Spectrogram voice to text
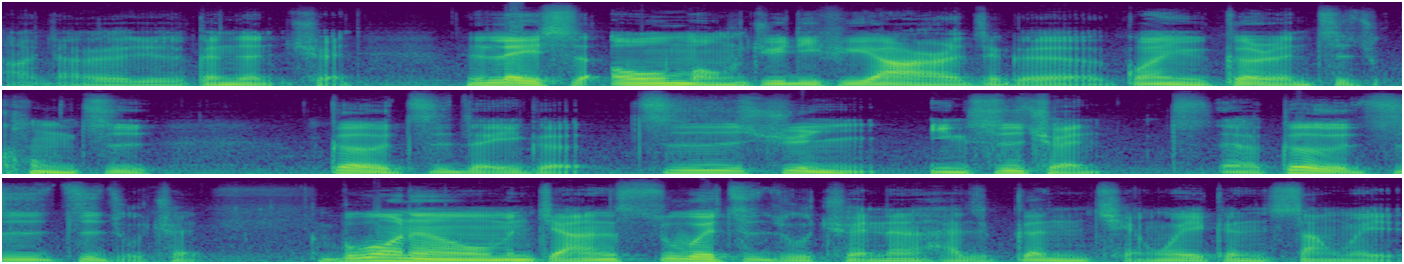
啊，这个就是更正权，类似欧盟 GDPR 这个关于个人自主控制各自的一个资讯隐私权，呃，各自自主权。不过呢，我们讲数位自主权呢，还是更前卫、更上位，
